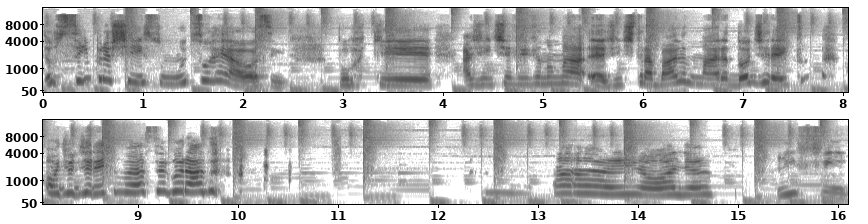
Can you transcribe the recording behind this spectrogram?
eu sempre achei isso muito surreal, assim, porque a gente vive numa, é, a gente trabalha numa área do direito, onde o direito não é assegurado. Ai, olha, enfim.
